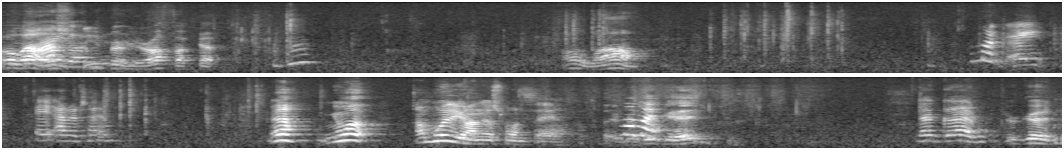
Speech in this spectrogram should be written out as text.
Oh, wow, Mango. this, these burgers are all fucked up. Mhm. Oh, wow. I'm like eight, eight out of ten. Yeah, you know what? I'm with you on this one. Sam, Well, my- is good? They're good. They're good.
